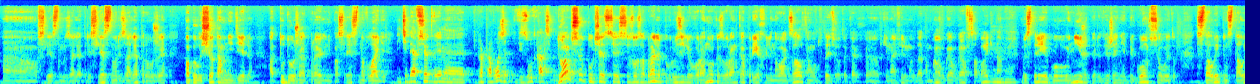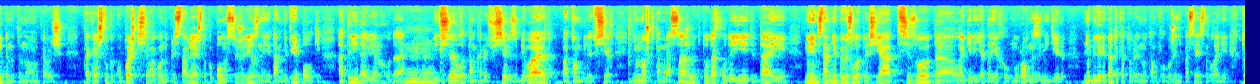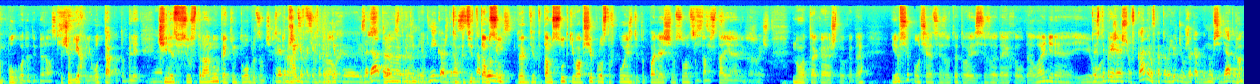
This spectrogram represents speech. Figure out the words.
а, в следственном изоляторе. Из Следственного изолятора уже побыл еще там неделю, оттуда уже отправили непосредственно в лагерь. И тебя все это время про- провозят, везут, как тебе? Да, везут? все, получается, тебя из СИЗО забрали, погрузили в Воронок, из Воронка приехали на вокзал, там вот, вот эти вот, как э, в кинофильмах, да, там гав-гав-гав, собаки, там Мгм. быстрее, голову ниже, передвижение бегом, все в этот Столыпин, Столыпин, это, ну, короче, такая штука, купешки все вагоны представляешь, только полностью железные, и там не две полки, а три доверху, да, Мгм. и все, и вот там, короче, всех забивают, потом, блядь, всех немножко там рассаживают, кто докуда едет, да, и, ну, я не знаю, мне повезло, то есть я от СИЗО до лагеря я доехал, ну, ровно за неделю. У меня были ребята, которые, ну, там, уже непосредственно в лагере, там полгода добирался. Причем ехали вот так вот, блядь, Ну, через всю страну каким-то образом, через При этом жили в 15 каких-то других э, изоляторах, Да, с да, другими да. людьми, каждый Там раз где-то там, сут- да, где-то там сутки вообще просто в поезде под палящим солнцем там стояли, короче. Ну, вот такая штука, да. И все, получается, из вот этого из СИЗО я доехал до лагеря. И То есть вот- ты приезжаешь в камеру, в которой люди уже как бы, ну, сидят Да. уже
